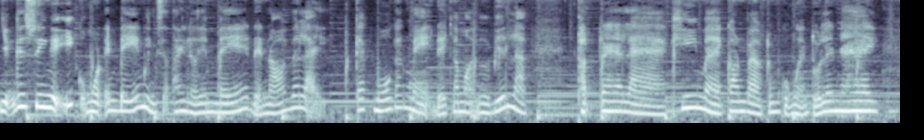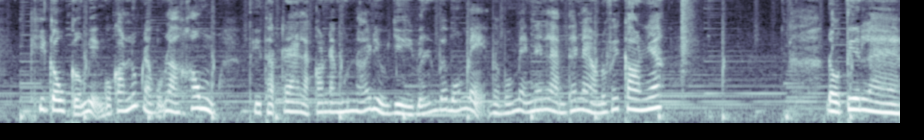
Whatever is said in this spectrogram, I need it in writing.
những cái suy nghĩ của một em bé. Mình sẽ thay lời em bé để nói với lại các bố, các mẹ để cho mọi người biết là thật ra là khi mà con vào trong khủng hoảng tuổi lên 2 khi câu cửa miệng của con lúc nào cũng là không thì thật ra là con đang muốn nói điều gì đến với bố mẹ và bố mẹ nên làm thế nào đối với con nhé đầu tiên là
